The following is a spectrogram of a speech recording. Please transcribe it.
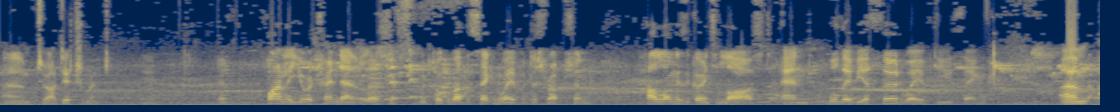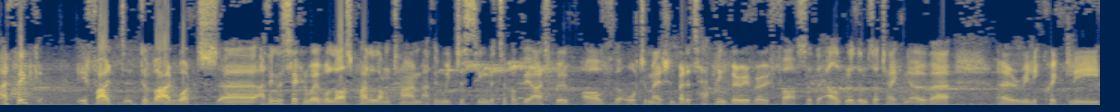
um, to our detriment. Mm. And finally, you're a trend analyst. Yes. We've talked about the second wave of disruption. How long is it going to last? And will there be a third wave, do you think? Um, I think if I divide what uh, I think the second wave will last quite a long time. I think we're just seeing the tip of the iceberg of the automation, but it's happening very, very fast. So the algorithms are taking over uh, really quickly.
